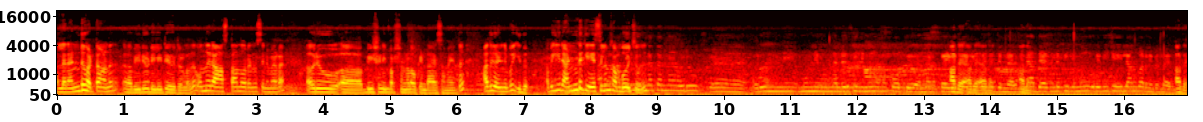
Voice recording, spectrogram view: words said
അല്ല രണ്ട് വട്ടമാണ് വീഡിയോ ഡിലീറ്റ് ചെയ്തിട്ടുള്ളത്. ഒന്ന് രാസ്ത എന്ന് പറയുന്ന സിനിമയുടെ ഒരു ഭീഷണിയും പ്രശ്നങ്ങളൊക്കെ ഉണ്ടായ സമയത്ത്. അത് കഴിഞ്ഞപ്പോൾ ഇത്. അപ്പോൾ ഈ രണ്ട് കേസിലും സംഭവിച്ചത് ഒരു അതെ, അതെ, അതെ. അതെ.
